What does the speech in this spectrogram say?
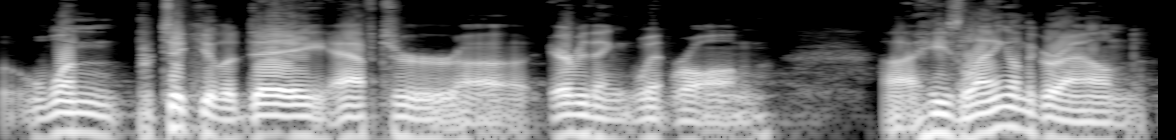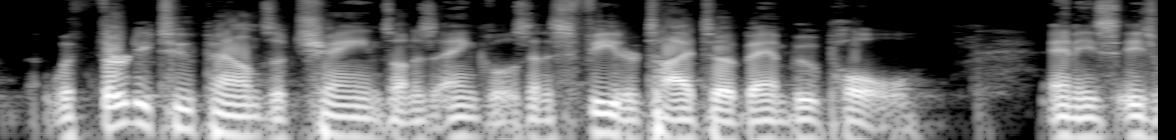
one particular day after uh, everything went wrong, uh, he's laying on the ground with 32 pounds of chains on his ankles, and his feet are tied to a bamboo pole, and he's he's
